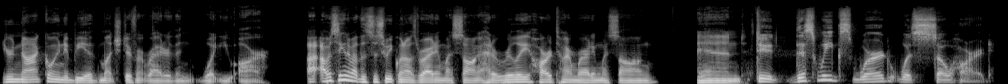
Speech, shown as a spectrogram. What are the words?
you're not going to be a much different writer than what you are. I, I was thinking about this this week when I was writing my song. I had a really hard time writing my song. And Dude, this week's word was so hard.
